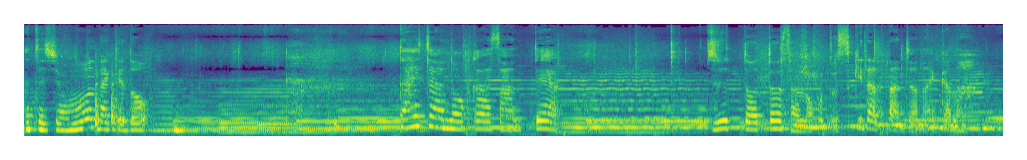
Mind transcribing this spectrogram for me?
私思うんだけど大ちゃんのお母さんってずっとお父さんのこと好きだったんじゃないかな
